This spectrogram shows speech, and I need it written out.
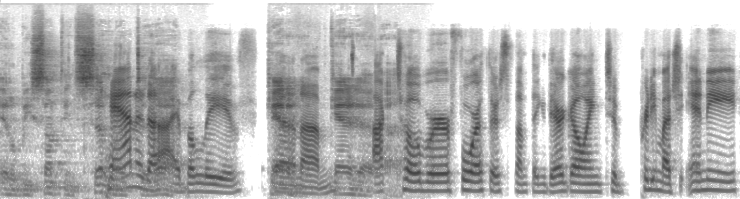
it'll be something similar. to Canada. I believe, Canada, in um, Canada, uh, October 4th or something, they're going to pretty much any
